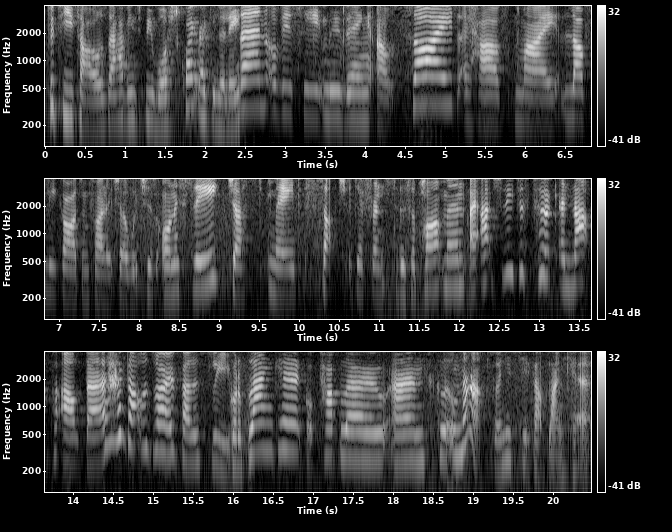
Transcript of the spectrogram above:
for tea towels. They're having to be washed quite regularly. Then obviously moving outside, I have my lovely garden furniture, which has honestly just made such a difference to this apartment. I actually just took a nap out there. that was where I fell asleep. Got a blanket, got Pablo, and took a little nap. So I need to take that blanket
